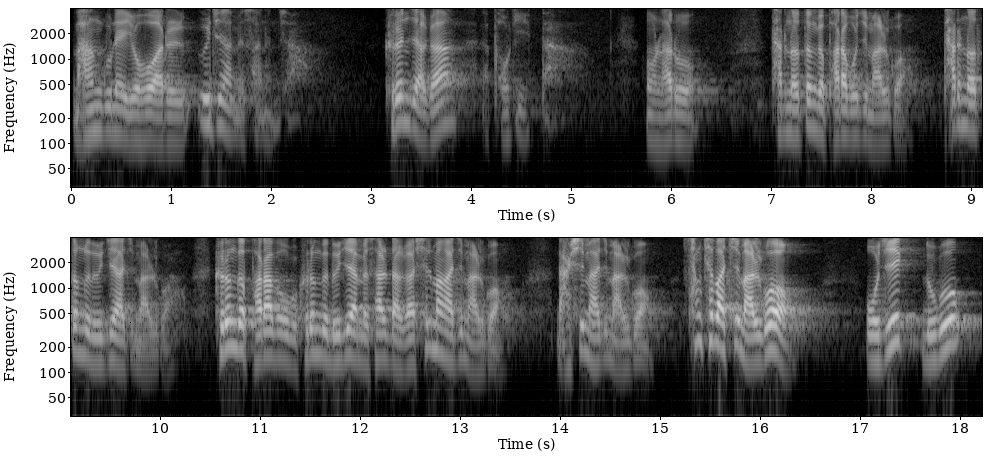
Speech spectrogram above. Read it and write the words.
만군의 여호와를 의지하며 사는 자. 그런 자가 복이 있다. 오늘 하루 다른 어떤 것 바라보지 말고 다른 어떤 것 의지하지 말고 그런 것 바라보고 그런 것 의지하며 살다가 실망하지 말고 낙심하지 말고 상처받지 말고 오직 누구?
